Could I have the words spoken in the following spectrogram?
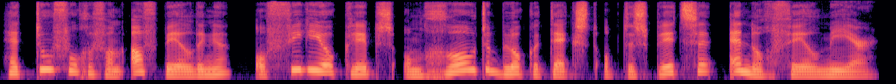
het toevoegen van afbeeldingen of videoclips om grote blokken tekst op te splitsen en nog veel meer.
